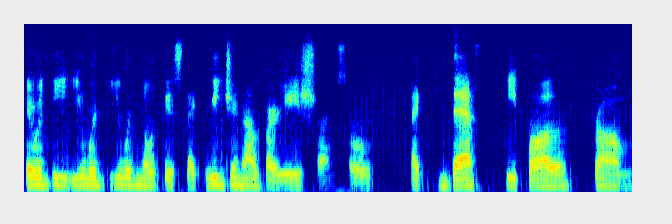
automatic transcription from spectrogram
there would be you would you would notice like regional variation. So like deaf people from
